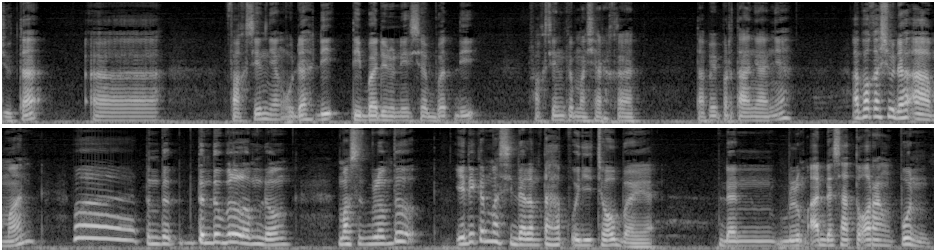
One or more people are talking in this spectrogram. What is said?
juta uh, vaksin yang udah di tiba di Indonesia buat di vaksin ke masyarakat. Tapi pertanyaannya apakah sudah aman wah tentu tentu belum dong. Maksud belum tuh ini kan masih dalam tahap uji coba ya. Dan belum ada satu orang pun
